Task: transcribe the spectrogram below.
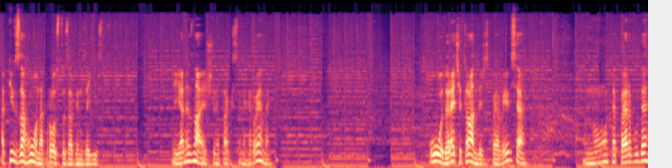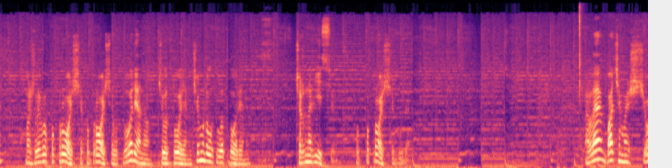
а пів загона просто за один заїзд. Я не знаю, що не так з цими героями. О, до речі, Трандельс появився. Ну, тепер буде, можливо, попроще, попроще Лотлоріану. Чи Лотлоріану? Чому Лотлоріану? Чорноліссю. По- Попроще буде. Але бачимо, що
